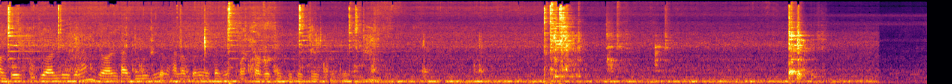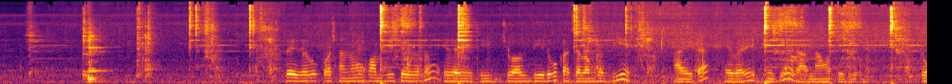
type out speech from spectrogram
অল্প একটু জল দিয়ে দিলাম। জলটা দিয়ে দিয়ে ভালো করে এটাকে কষা থেকে একটু করে তো এই দেখো কষানো কমপ্লিট হয়ে গেলো। এবারে এটি জল দিয়ে দেবো, কাঁচা লঙ্কা দিয়ে। আর এটা এবারে ঢেকে রান্না হতে দেবো। তো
